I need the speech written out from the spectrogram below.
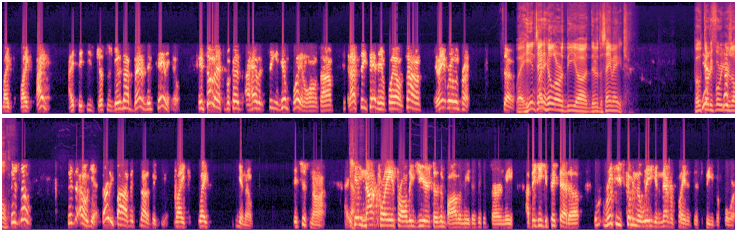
Like, like I, I think he's just as good, if not better, than Tannehill. And some of that's because I haven't seen him play in a long time, and I see Tannehill play all the time. It ain't real impressive. So, well, he and Tannehill are the uh, they're the same age, both Yeah, 34 years old. There's no, there's oh yeah, 35. It's not a big deal. Like like you know, it's just not. No. Him not playing for all these years doesn't bother me. Doesn't concern me. I think he can pick that up. Rookies come in the league and never played at this speed before,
